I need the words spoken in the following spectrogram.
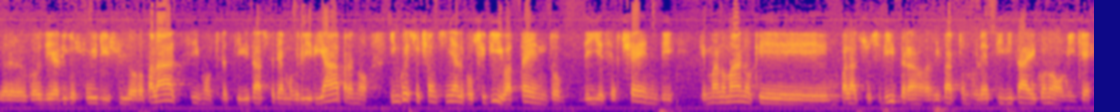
eh, dire, ricostruiti sui loro palazzi, molte attività speriamo che li riaprano, in questo c'è un segnale positivo, attento, degli esercenti, che mano a mano che un palazzo si libera ripartono le attività economiche.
